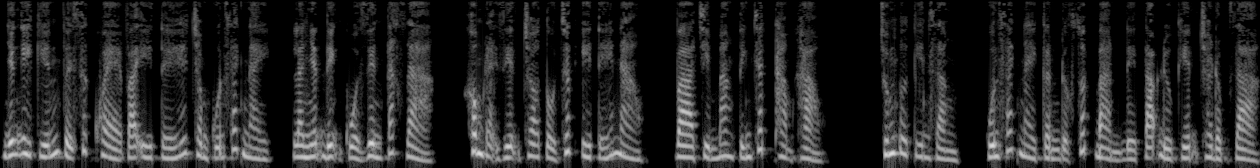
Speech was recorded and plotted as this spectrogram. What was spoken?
Những ý kiến về sức khỏe và y tế trong cuốn sách này là nhận định của riêng tác giả, không đại diện cho tổ chức y tế nào và chỉ mang tính chất tham khảo. Chúng tôi tin rằng Cuốn sách này cần được xuất bản để tạo điều kiện cho độc giả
